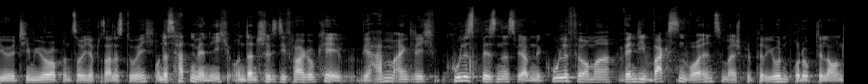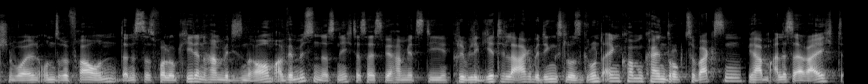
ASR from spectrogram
Rocket-Internet-Milieu, Team Europe und so. Ich habe das alles durch. Und das hatten wir nicht. Und dann stellt sich die Frage, okay, wir haben eigentlich cooles Business, wir haben eine coole Firma. Wenn die wachsen wollen, zum Beispiel Periodenprodukte launchen wollen, unsere Frauen, dann ist das voll okay, dann haben wir diesen Raum. Aber wir müssen das nicht. Das heißt, wir haben jetzt die privilegierte Lage, bedingungsloses Grundeinkommen, keinen Druck zu wachsen. Wir haben alles erreicht.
